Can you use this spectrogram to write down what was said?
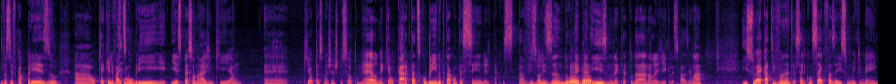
de você ficar preso, a, o que é que ele vai Sim. descobrir, e, e, esse personagem que é um. É, que é o personagem do Celton Mello, né, que é o cara que está descobrindo o que está acontecendo, ele está tá visualizando uhum. o mecanismo, né, que é toda a analogia que eles fazem lá. Isso é cativante, a série consegue fazer isso muito bem,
